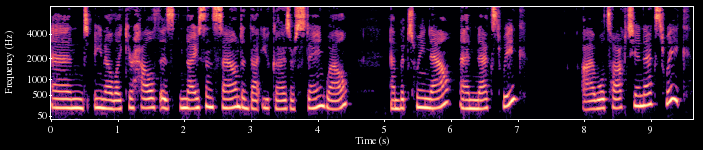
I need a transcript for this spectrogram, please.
and, you know, like your health is nice and sound and that you guys are staying well. And between now and next week, I will talk to you next week.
